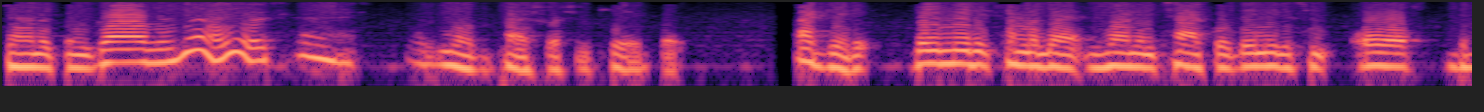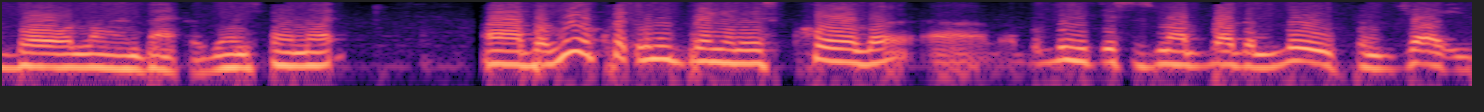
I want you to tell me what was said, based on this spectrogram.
Jonathan Garvin. Yeah, yeah. It's more of a pass rushing kid, but I get it. They needed some of that running tackle. They needed some off the ball linebacker. You understand that? Uh, but real quick, let me bring in this caller. Uh, I believe this is my brother Lou from Jersey.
